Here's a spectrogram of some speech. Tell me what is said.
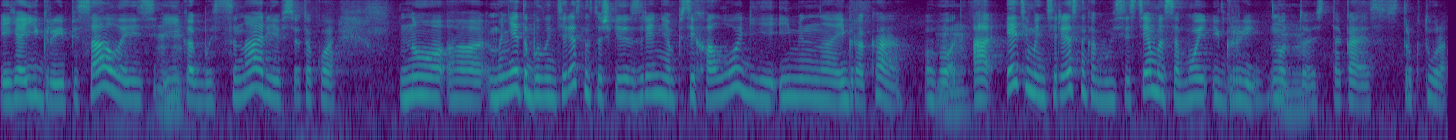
и я игры и писала, и, mm-hmm. и как бы, сценарии, и все такое но э, мне это было интересно с точки зрения психологии именно игрока, вот. Mm-hmm. А этим интересна как бы система самой игры, ну mm-hmm. то есть такая структура.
